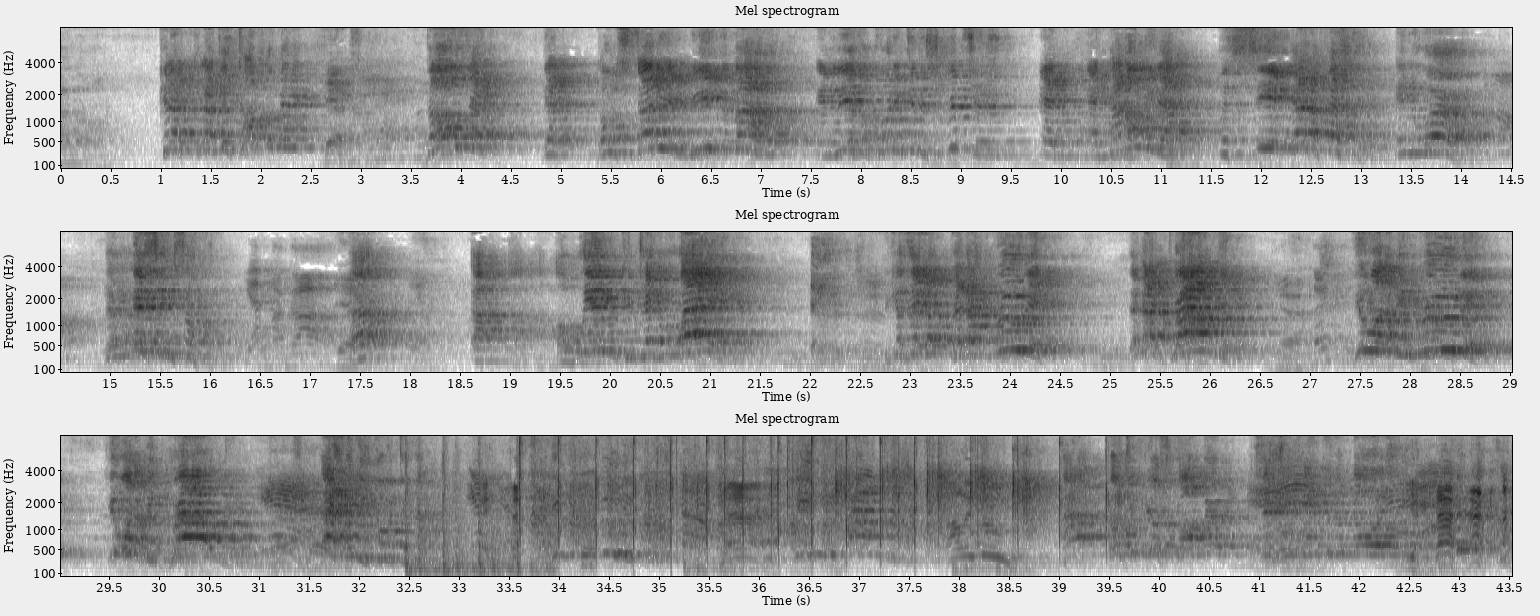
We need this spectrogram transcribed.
Can I, can I just talk for a minute? Yes. Those that, that don't study and read the Bible and live according to the scriptures, and, and not only that, but see it manifested in the world, they're missing something. My God. Huh? Uh, a, a wind can take them away because they don't, they're not rooted, they're not grounded. Yeah. You want to be rooted.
